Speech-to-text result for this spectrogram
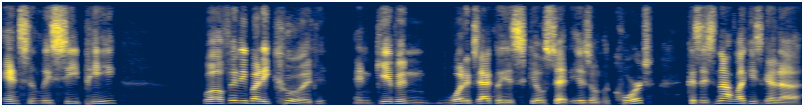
instantly CP? Well, if anybody could, and given what exactly his skill set is on the court, because it's not like he's going to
